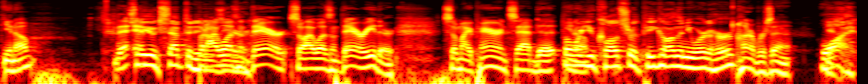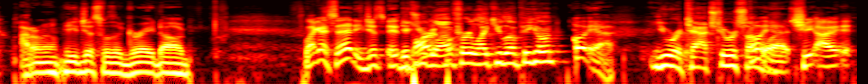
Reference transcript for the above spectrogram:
you know. So you accepted it but I wasn't there, so I wasn't there either. So my parents had to. But you were you closer with Picon than you were to her? Hundred percent. Why? I don't know. He just was a great dog. Like I said, he just it, Did you love her like you love Picon? Oh yeah. You were attached to her Oh yeah. She I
